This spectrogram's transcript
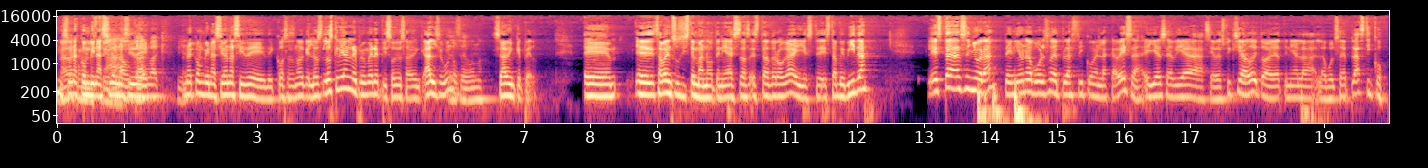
es una combinación Ah, así un de una combinación así de, de cosas, ¿no? Que los, los que vieron el primer episodio saben, que- ah, el segundo, El segundo. saben qué pedo. Eh, eh, saben su sistema, ¿no? Tenía estas- esta droga y este, esta bebida. Esta señora tenía una bolsa de plástico en la cabeza. Ella se había, se había asfixiado y todavía tenía la, la bolsa de plástico.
